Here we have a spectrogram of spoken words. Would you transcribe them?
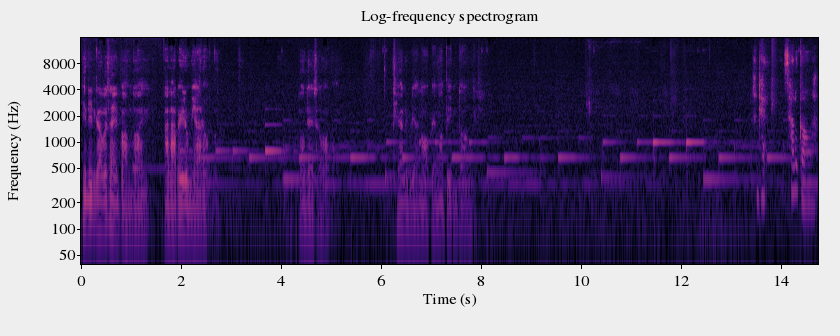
你ဒီတစ်ခါပတ်ဆိုင်ပါမသွားရင်ငါလာပေးလို့မရတော့ဘူး။ဘာဟုတ် လဲဆိုတော့ဒီကလူတွေကငါ့ကိုဘယ်မှပေးမတော့ဘူးဟန်ထက်စားလို့ကောင်းလား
